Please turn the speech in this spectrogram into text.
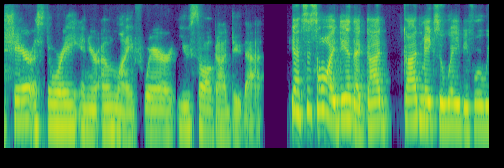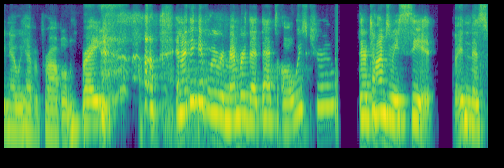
share a story in your own life where you saw God do that? Yeah, it's this whole idea that God God makes a way before we know we have a problem, right? and I think if we remember that that's always true, there are times we see it in this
